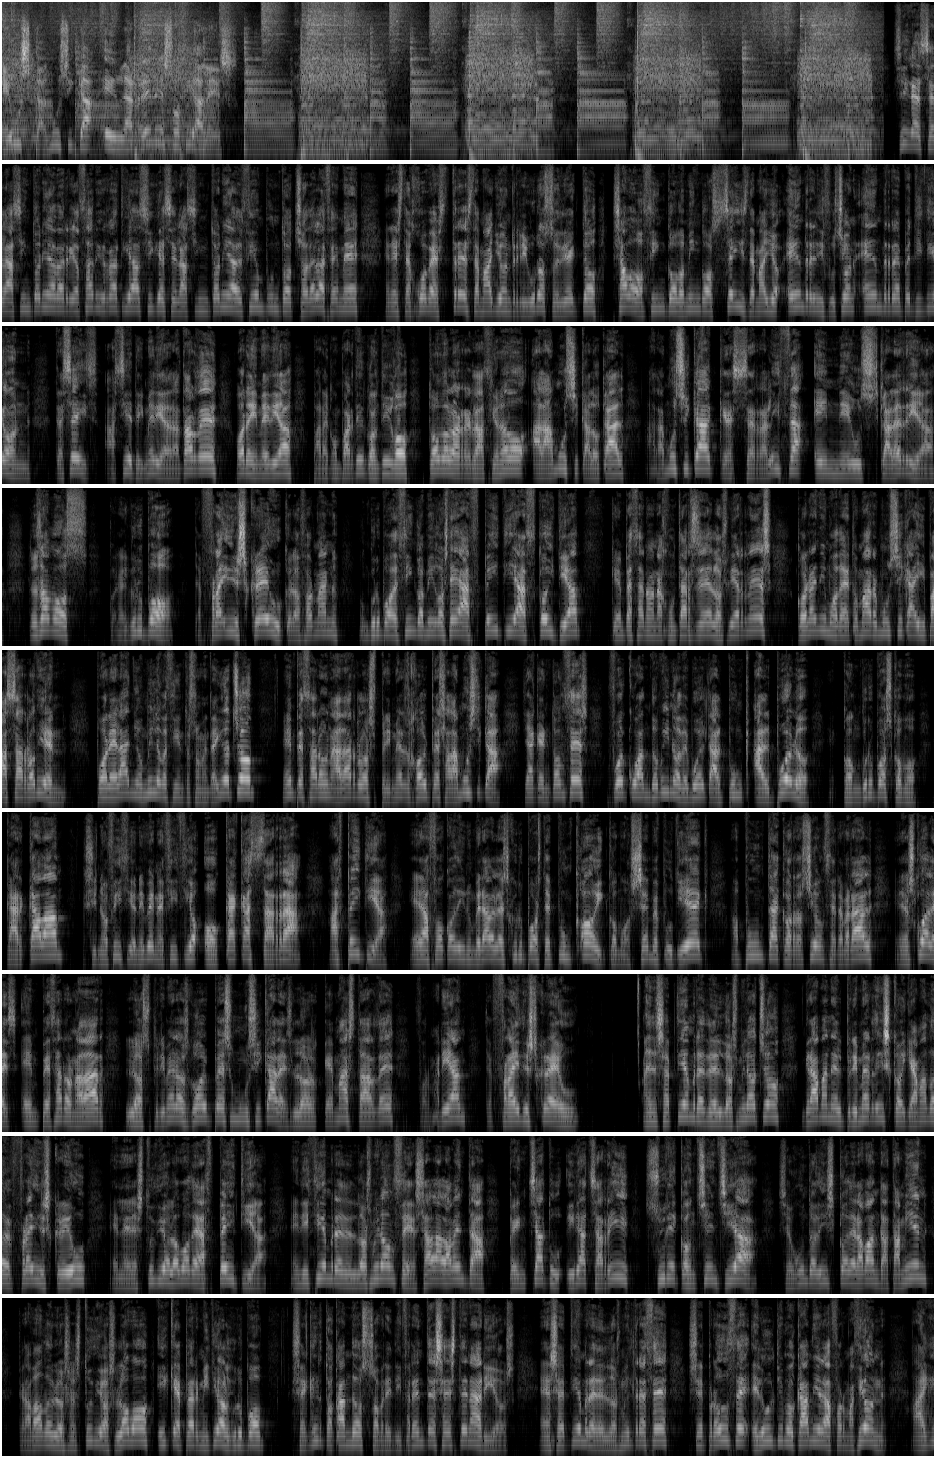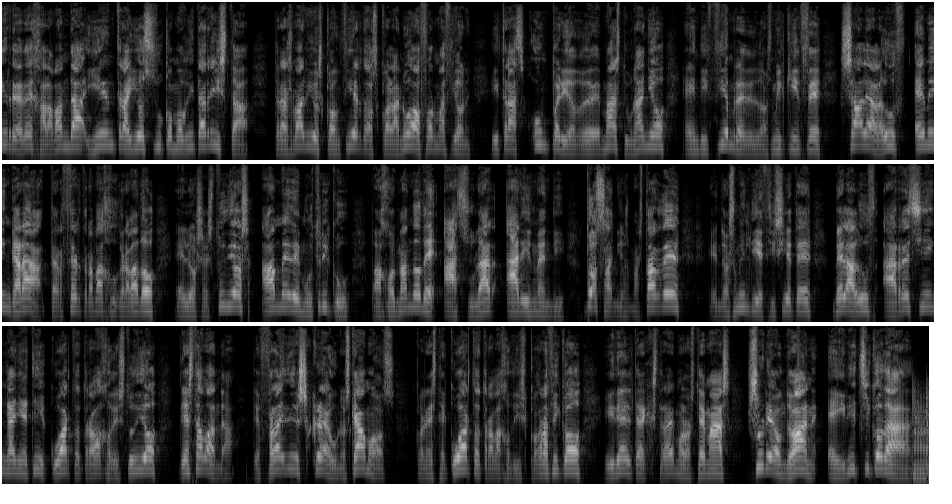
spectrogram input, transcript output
Euskal Música en las redes sociales. Síguese la sintonía de Riozar y Ratia, síguese la sintonía del 100.8 de la FM en este jueves 3 de mayo en riguroso directo, sábado 5, domingo 6 de mayo en redifusión, en repetición, de 6 a 7 y media de la tarde, hora y media, para compartir contigo todo lo relacionado a la música local, a la música que se realiza en Euskal Herria. Nos vamos con el grupo Friday's Crew, que lo forman un grupo de cinco amigos de Azpeitia Azcoitia, que empezaron a juntarse los viernes con ánimo de tomar música y pasarlo bien. Por el año 1998 empezaron a dar los primeros golpes a la música, ya que entonces fue cuando vino de vuelta al punk al pueblo, con grupos como Carcaba, Sin Oficio ni Beneficio o Cacastarra. Azpeitia era foco de innumerables grupos de punk hoy, como Seme Putiek, Apunta, Corrosión Cerebral, en los cuales empezaron a dar los primeros golpes musicales, los que más tarde formarían The Friday's Crew. En septiembre del 2008 graban el primer disco llamado The Freddy's Crew en el estudio Lobo de Azpeitia. En diciembre del 2011 sale a la venta Penchatu Iracharri Sure Conchenchia, segundo disco de la banda, también grabado en los estudios Lobo y que permitió al grupo seguir tocando sobre diferentes escenarios. En septiembre del 2013 se produce el último cambio en la formación. Aguirre deja la banda y entra Yosu como guitarrista. Tras varios conciertos con la nueva formación y tras un periodo de más de un año, en diciembre del 2015 sale a la luz Emengará, tercer trabajo grabado en los estudios Ame de Mutriku, bajo el mando de Azular Arizmendi. Dos años más tarde, en 2017, ve la luz a Resi Gañetí, cuarto trabajo de estudio de esta banda, The Friday's Crew. Nos quedamos con este cuarto trabajo discográfico y del que extraemos los temas Sure Ondoan e Irichi Kodan.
